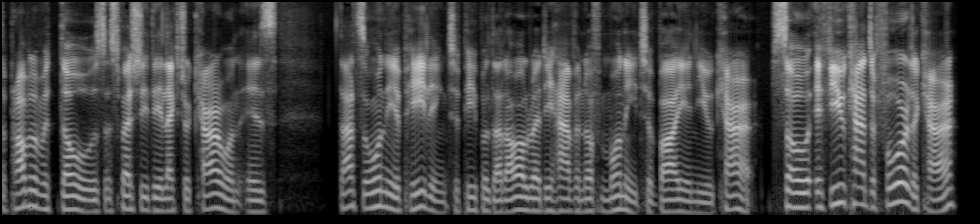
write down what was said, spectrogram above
the problem with those, especially the electric car one, is that's only appealing to people that already have enough money to buy a new car. So if you can't afford a car,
